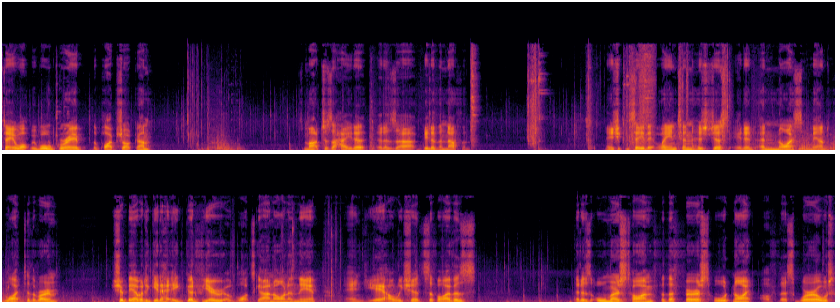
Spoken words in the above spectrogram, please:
Tell you what, we will grab the pipe shotgun. As much as I hate it, it is uh, better than nothing. As you can see, that lantern has just added a nice amount of light to the room. Should be able to get a good view of what's going on in there. And yeah, holy shit, survivors. It is almost time for the first Horde night of this world.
